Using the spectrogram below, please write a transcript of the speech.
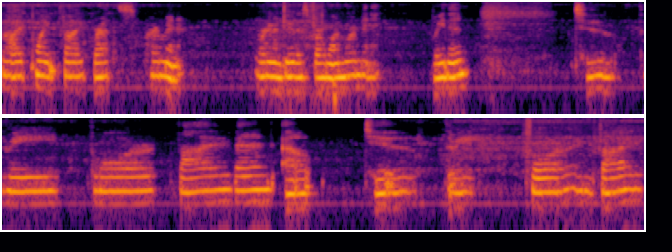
5.5 breaths per minute. We're going to do this for one more minute. Breathe in. Two, three, four, five, and out. Two, three, four, and five,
